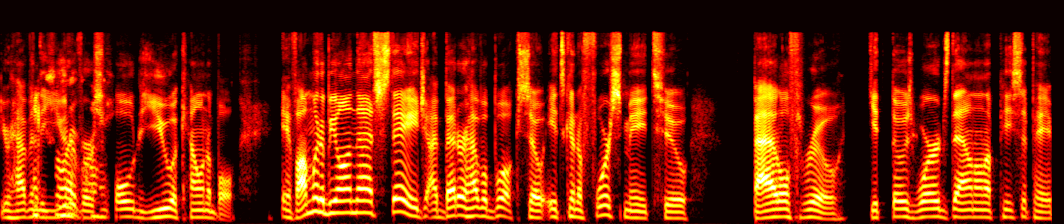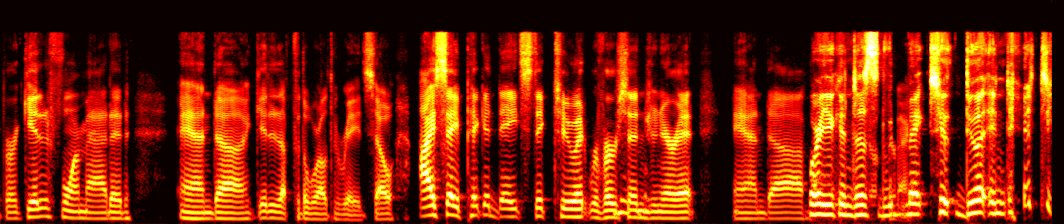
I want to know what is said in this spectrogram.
You're having Excellent. the universe hold you accountable. If i'm going to be on that stage i better have a book. So it's going to force me to battle through get those words down on a piece of paper get it formatted and uh, get it up for the world to read. So i say pick a date stick to it reverse engineer it and uh or you can just make two do it in two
